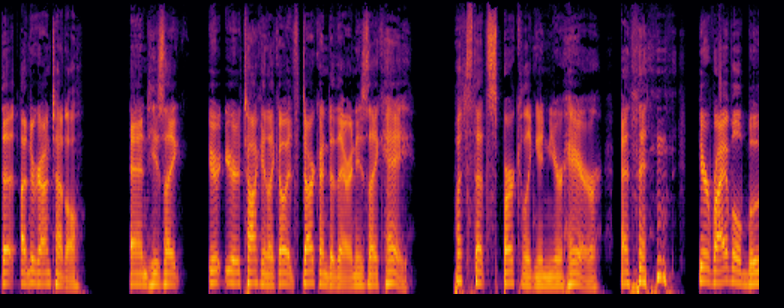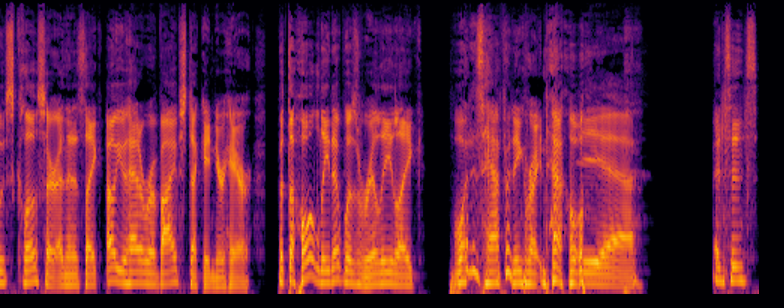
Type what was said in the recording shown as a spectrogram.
the underground tunnel, and he's like, you're you're talking like, oh, it's dark under there, and he's like, hey, what's that sparkling in your hair? And then your rival moves closer, and then it's like, oh, you had a revive stuck in your hair. But the whole lead up was really like, what is happening right now? yeah. And since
